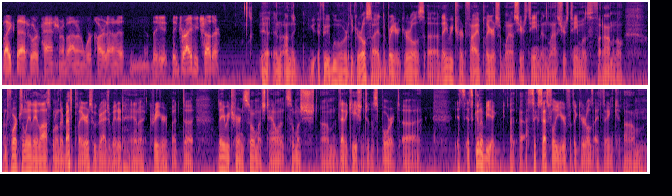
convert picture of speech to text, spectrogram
like that who are passionate about it and work hard on it, and they they drive each other. Yeah, and on the if we move over to the girls' side, the Brainerd girls, uh, they returned five players from last year's team, and last year's team was phenomenal. Unfortunately, they lost one of their best players who graduated, Anna Krieger, but uh, they returned so much talent, so much um, dedication to the sport. Uh, it's it's going to be a, a, a, successful year for the girls. I think. Um,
